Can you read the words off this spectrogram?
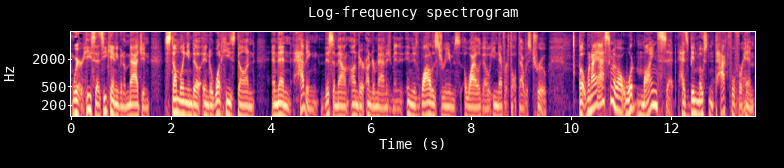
where he says he can't even imagine stumbling into into what he's done and then having this amount under under management in his wildest dreams a while ago. He never thought that was true. But when i asked him about what mindset has been most impactful for him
